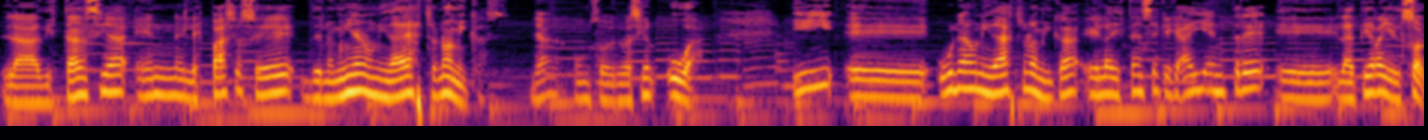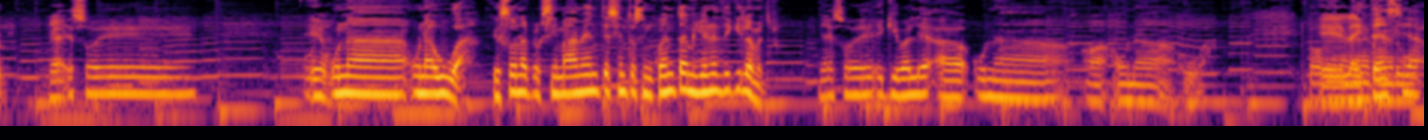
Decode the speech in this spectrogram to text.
la distancia en el espacio se denominan unidades astronómicas, ¿ya? Con su UA. Y eh, una unidad astronómica es la distancia que hay entre eh, la Tierra y el Sol. ¿ya? Eso es una, una UA, que son aproximadamente 150 millones de kilómetros. ¿ya? Eso es- equivale a una, a una UA. Eh, la distancia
